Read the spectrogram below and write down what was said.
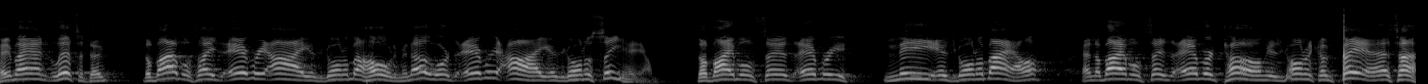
Amen. Listen to him. The Bible says every eye is going to behold him. In other words, every eye is going to see him. The Bible says every knee is going to bow, and the Bible says every tongue is going to confess uh,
